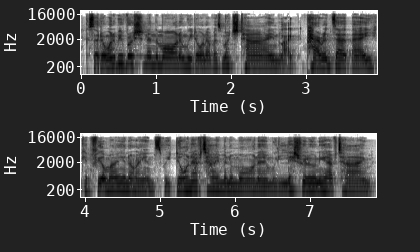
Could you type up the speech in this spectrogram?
because I don't want to be rushing in the morning. We don't have as much time. Like parents out there, you can feel my annoyance. We don't have time in the morning. We literally only have time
